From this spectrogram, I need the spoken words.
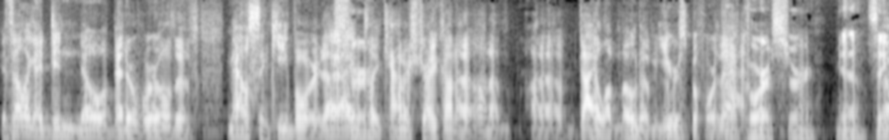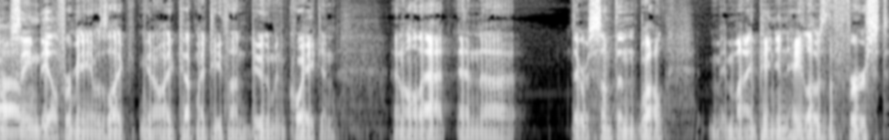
It's not like I didn't know a better world of mouse and keyboard. I, I Sure. had played Counter Strike on a on a on a dial up modem years before that. Of course, sure. Yeah. Same Um, same deal for me. It was like, you know, I cut my teeth on Doom and Quake and and all that. And uh there was something well, in my opinion, Halo is the first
